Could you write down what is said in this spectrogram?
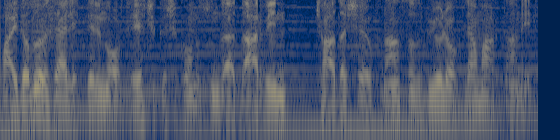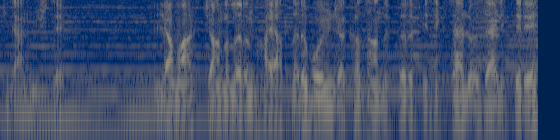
Faydalı özelliklerin ortaya çıkışı konusunda Darwin, çağdaşı Fransız biyolog Lamarck'tan etkilenmişti. Lamarck, canlıların hayatları boyunca kazandıkları fiziksel özellikleri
